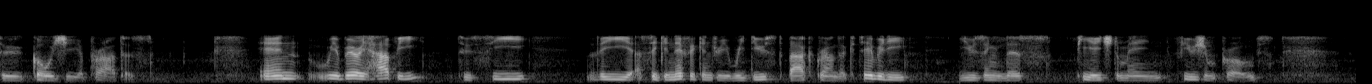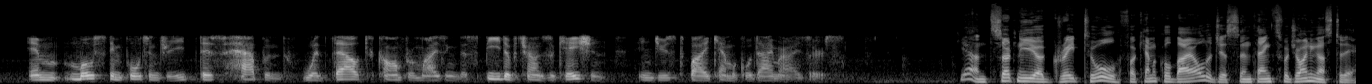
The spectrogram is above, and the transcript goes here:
to Golgi apparatus. And we're very happy to see the significantly reduced background activity using this PH domain fusion probes. And most importantly, this happened without compromising the speed of translocation induced by chemical dimerizers. Yeah, and certainly a great tool for chemical biologists, and thanks for joining us today.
